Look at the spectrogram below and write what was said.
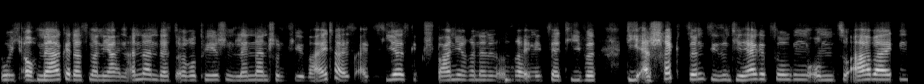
wo ich auch merke, dass man ja in anderen westeuropäischen Ländern schon viel weiter ist als hier. Es gibt Spanierinnen in unserer Initiative, die erschreckt sind. Sie sind hierher gezogen, um zu arbeiten.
